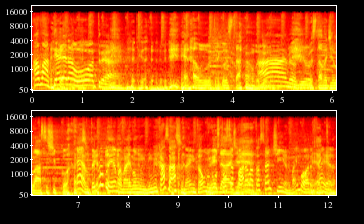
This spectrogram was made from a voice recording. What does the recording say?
A matéria era outra. Era outra, gostava. Ai, meu Deus. Gostava de laço e chicote. É, não tem problema, mas não, não casasse, né? Então não Verdade, gostou, separa, é. ela tá certinha. Vai embora, já então. era.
